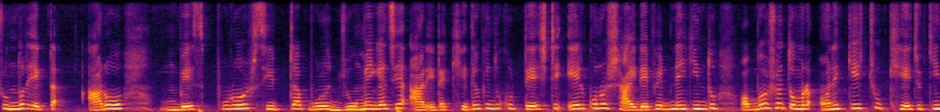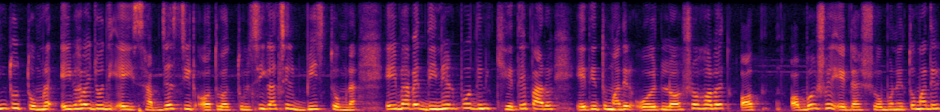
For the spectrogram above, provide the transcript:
সুন্দর একটা আরও বেশ পুরো সিটটা পুরো জমে গেছে আর এটা খেতেও কিন্তু খুব টেস্টি এর কোনো সাইড এফেক্ট নেই কিন্তু অবশ্যই তোমরা অনেক কিছু খেয়েছো কিন্তু তোমরা এইভাবে যদি এই সাবজা সিড অথবা তুলসী গাছের বীজ তোমরা এইভাবে দিনের পর দিন খেতে পারো, এতে তোমাদের ওয়েট লসও হবে। অব- অবশ্যই এটা শোভনে তোমাদের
